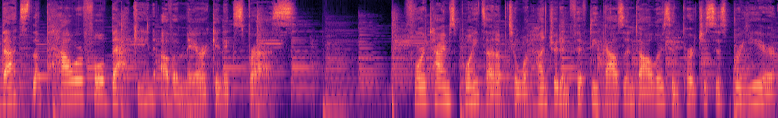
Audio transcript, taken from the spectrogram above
That's the powerful backing of American Express. Four times points on up to $150,000 in purchases per year.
